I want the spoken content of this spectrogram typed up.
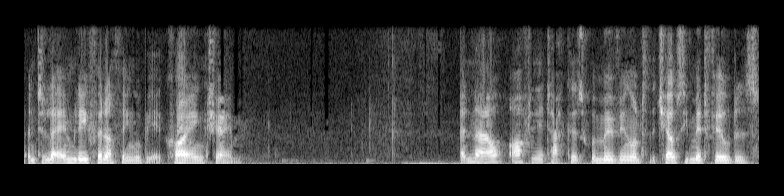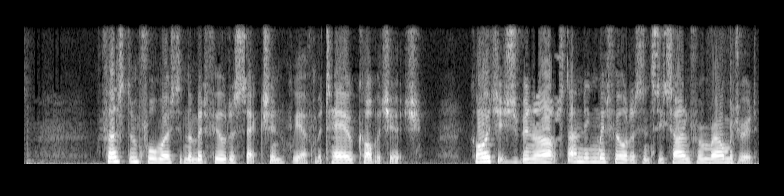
and to let him leave for nothing would be a crying shame. And now, after the attackers, we're moving on to the Chelsea midfielders. First and foremost in the midfielders section, we have Mateo Kovacic. Kovacic has been an outstanding midfielder since he signed from Real Madrid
